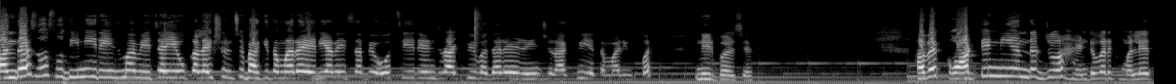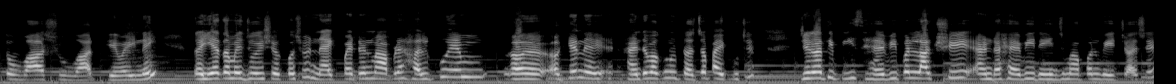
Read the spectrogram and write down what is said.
પંદરસો સુધીની રેન્જમાં વેચાય એવું કલેક્શન છે. બાકી તમારા એરિયાના હિસાબે ઓછી રેન્જ રાખવી, વધારે રેન્જ રાખવી એ તમારી ઉપર નિર્ભર છે. હવે કોટનની અંદર જો હેન્ડવર્ક મળે તો વાહ, શું વાત કહેવાય નહીં. તો અહીંયા તમે જોઈ શકો છો નેક પેટર્નમાં આપણે હલકું એમ અગેન હેન્ડવર્કનું ટચઅપ આપ્યું છે. જેનાથી પીસ હેવી પણ લાગશે એન્ડ હેવી રેન્જમાં પણ વેચાશે.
